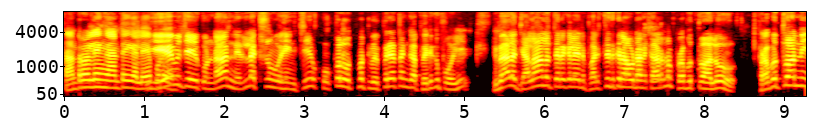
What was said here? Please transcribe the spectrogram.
కంట్రోలింగ్ అంటే ఇక లేపు ఏమి చేయకుండా నిర్లక్ష్యం వహించి కుక్కల ఉత్పత్తి విపరీతంగా పెరిగిపోయి ఈవేళ జలాలు తిరగలేని పరిస్థితికి రావడానికి కారణం ప్రభుత్వాలు. ప్రభుత్వాన్ని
